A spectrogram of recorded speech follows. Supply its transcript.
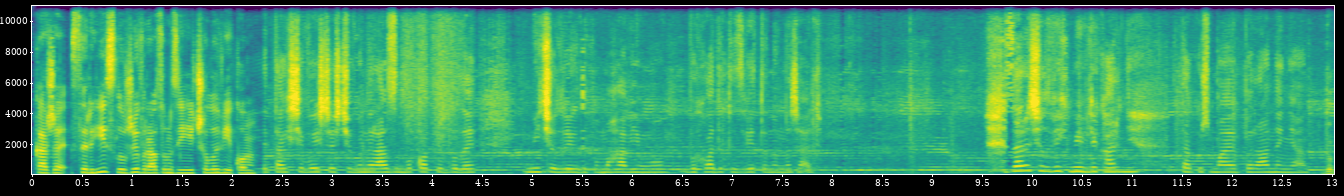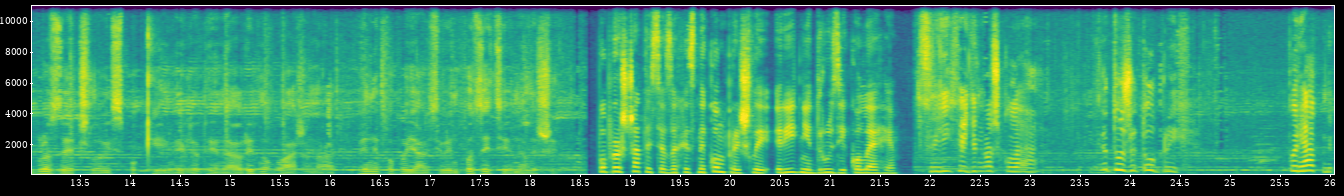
Каже, Сергій служив разом з її чоловіком. Так ще вийшло, що вони разом в окопі були. Мій чоловік допомагав йому виходити звідти, ну, на жаль. Зараз чоловік мій в лікарні, також має поранення. доброзичливий, спокійний людина, врівноважена. Він не побоявся, він позицію не лишив. Попрощатися з захисником прийшли рідні, друзі, колеги. Сергій Федін наш колега. Він дуже добрий, порядний,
